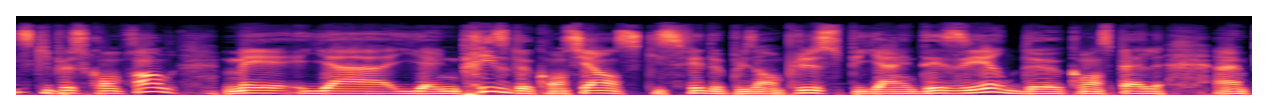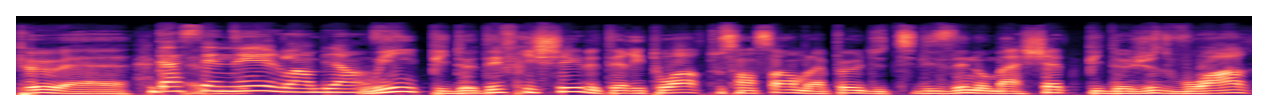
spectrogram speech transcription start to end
ce qui peut se comprendre. Mais il y a il y a une prise de conscience qui se fait de plus en plus, puis il y a un désir de comment s'appelle un peu euh, d'assainir l'ambiance. Oui, puis de défricher le territoire tous ensemble, un peu d'utiliser nos machettes, puis de juste voir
